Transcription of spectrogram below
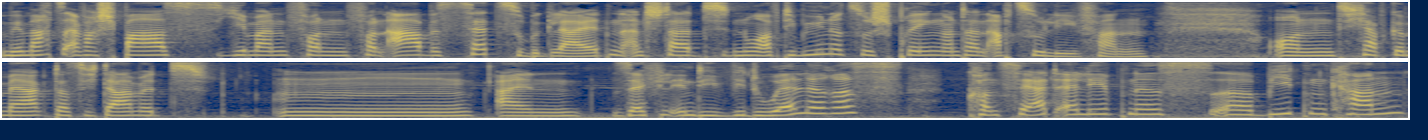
mir macht es einfach Spaß, jemanden von, von A bis Z zu begleiten, anstatt nur auf die Bühne zu springen und dann abzuliefern. Und ich habe gemerkt, dass ich damit mh, mm, ein sehr viel individuelleres Konzerterlebnis äh, bieten kann,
